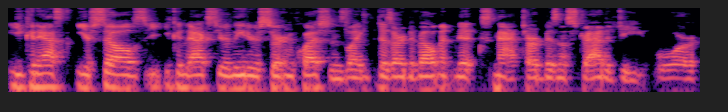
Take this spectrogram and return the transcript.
you can ask yourselves, you can ask your leaders certain questions like, does our development mix match our business strategy? Or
